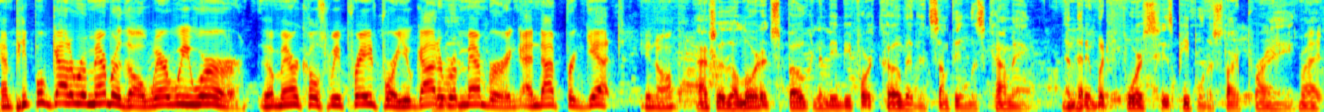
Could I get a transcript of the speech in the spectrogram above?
and people got to remember though where we were, the miracles we prayed for. You got to remember and, and not forget. You know. Actually, the Lord had spoken to me before COVID that something was coming and that it would force his people to start praying. Right.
